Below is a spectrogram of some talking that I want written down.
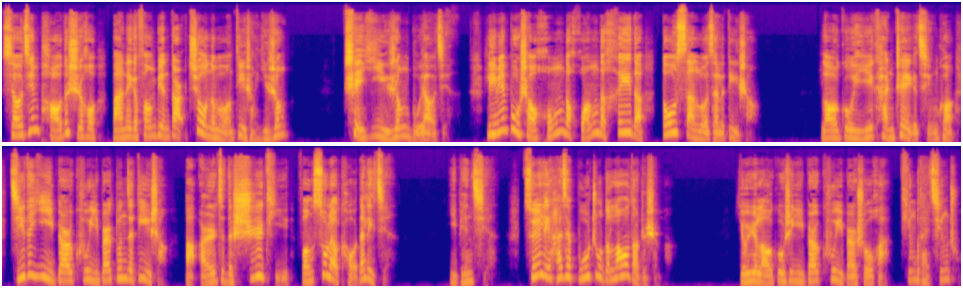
小金跑的时候，把那个方便袋就那么往地上一扔，这一扔不要紧，里面不少红的、黄的、黑的都散落在了地上。老顾一看这个情况，急得一边哭一边蹲在地上，把儿子的尸体往塑料口袋里捡，一边捡，嘴里还在不住的唠叨着什么。由于老顾是一边哭一边说话，听不太清楚，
